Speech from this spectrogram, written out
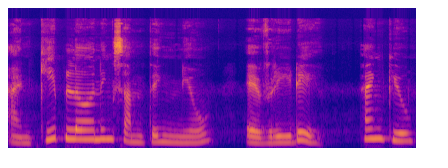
and keep learning something new every day. Thank you.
